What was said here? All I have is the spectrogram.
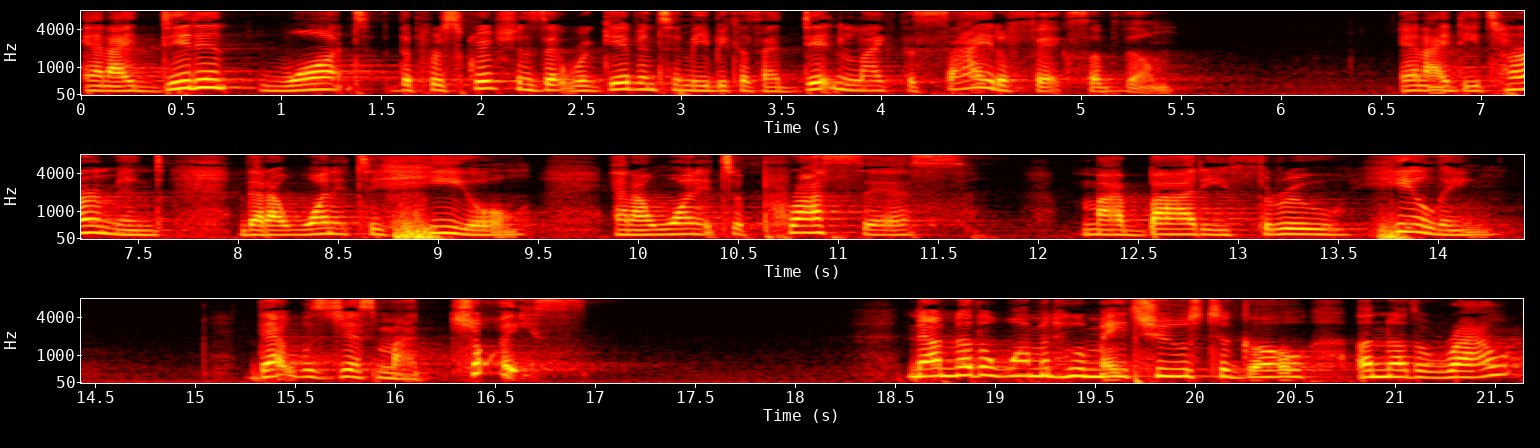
and I didn't want the prescriptions that were given to me because I didn't like the side effects of them. And I determined that I wanted to heal and I wanted to process my body through healing. That was just my choice. Now, another woman who may choose to go another route,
